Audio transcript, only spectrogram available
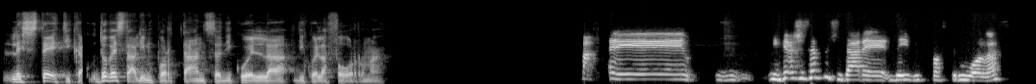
l'estetica. Dove sta l'importanza di quella, di quella forma? Ma, eh, mi piace sempre citare David Foster Wallace,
